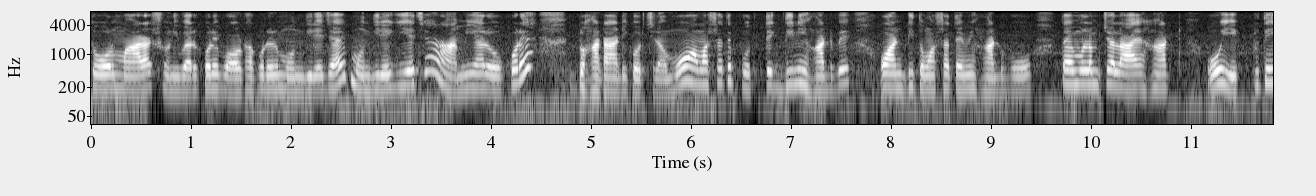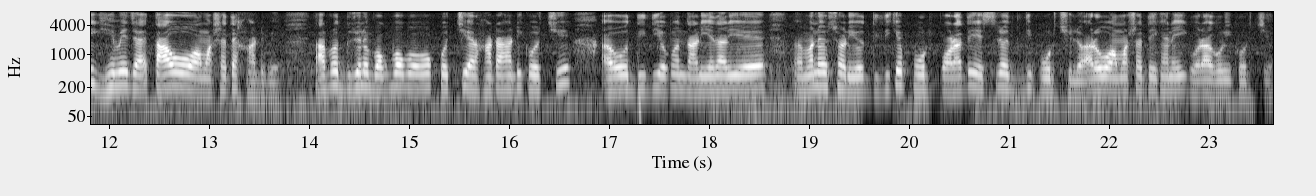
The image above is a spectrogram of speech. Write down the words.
তো ওর মারা শনিবার করে বড় ঠাকুরের মন্দিরে যায় মন্দিরে গিয়েছে আর আমি আর ও করে একটু হাঁটাহাঁটি করছিলাম। ও আমার সাথে প্রত্যেক দিনই হাঁটবে। ও আন্টি তোমার সাথে আমি হাঁটবো। তাই আমি বললাম, চল আয় হাঁট। ও একটুতেই ঘেমে যায়, তাও ও আমার সাথে হাঁটবে। তারপর দুজনে বক বক বক করছি আর হাঁটাহাঁটি করছি। আর ওর দিদি ওখানে দাঁড়িয়ে দাঁড়িয়ে মানে সরি ওর দিদিকে পড়- পড়াতে এসেছিল, দিদি পড়ছিল। আর ও আমার সাথে এখানেই ঘোরাঘুরি করছে।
